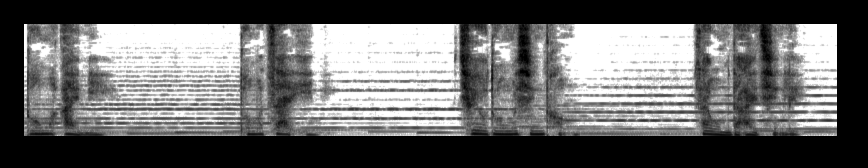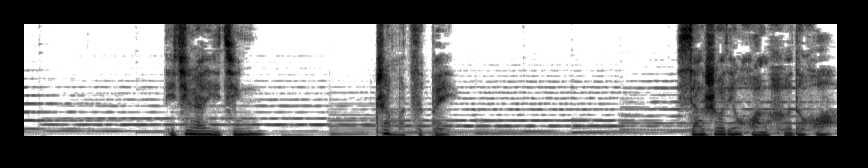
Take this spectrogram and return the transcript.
多么爱你，多么在意你，却又多么心疼。在我们的爱情里，你竟然已经这么自卑。想说点缓和的话，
